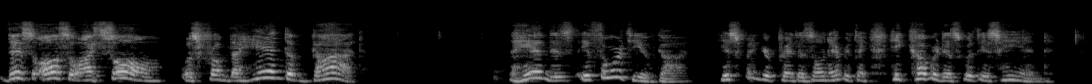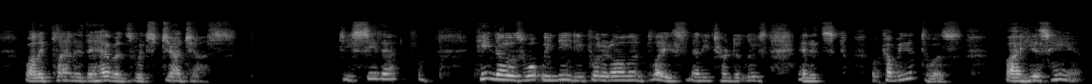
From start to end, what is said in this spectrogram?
This also I saw was from the hand of God. The hand is the authority of God. His fingerprint is on everything. He covered us with his hand while he planted the heavens which judge us. Do you see that? He knows what we need. He put it all in place, and then he turned it loose, and it's coming into us by his hand.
